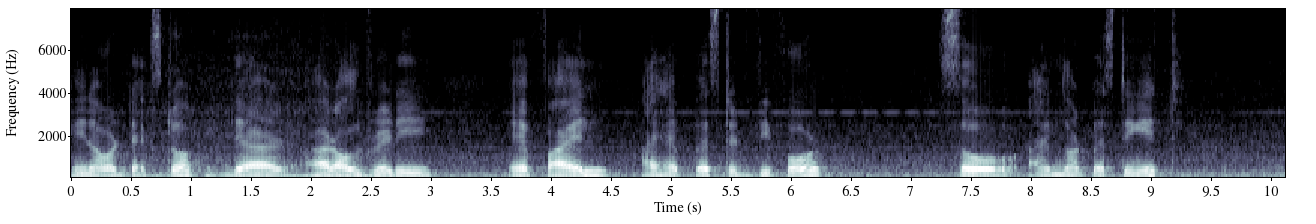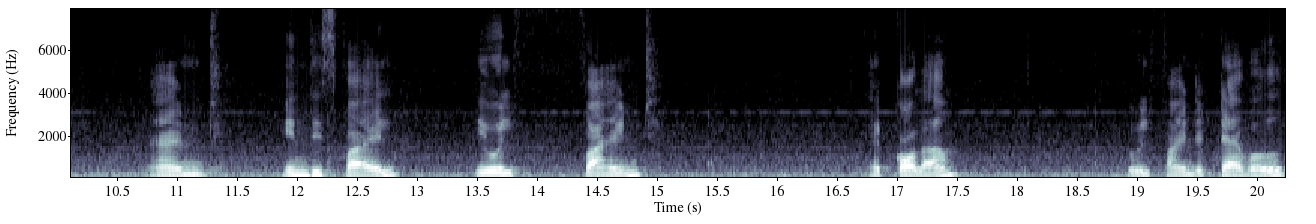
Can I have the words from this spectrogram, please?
in our desktop. There are already a file I have pasted before so I am not pasting it. And in this file you will find a column. You will find a table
